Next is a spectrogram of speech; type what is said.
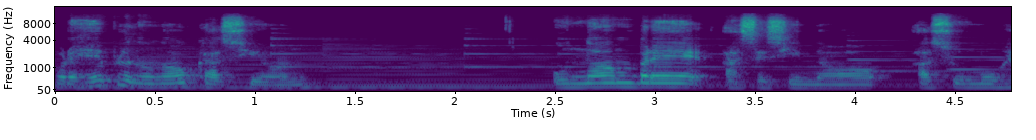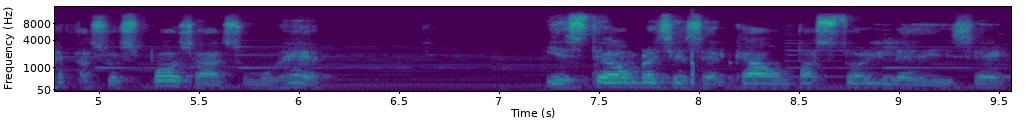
Por ejemplo, en una ocasión, un hombre asesinó a su, mujer, a su esposa, a su mujer. Y este hombre se acerca a un pastor y le dice,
